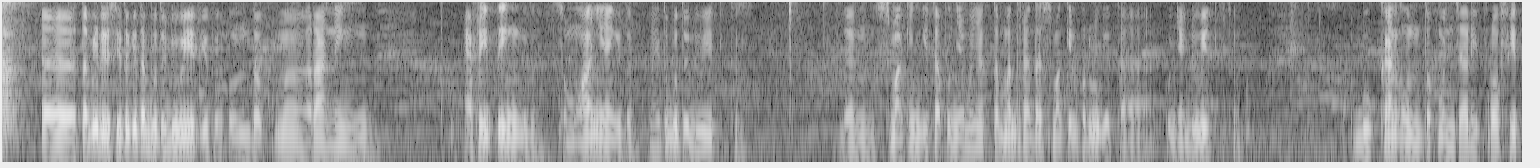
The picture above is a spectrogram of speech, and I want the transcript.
eh, tapi dari situ kita butuh duit gitu untuk merunning everything gitu, semuanya gitu. Nah, itu butuh duit gitu. Dan semakin kita punya banyak teman ternyata semakin perlu kita punya duit gitu. Bukan untuk mencari profit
